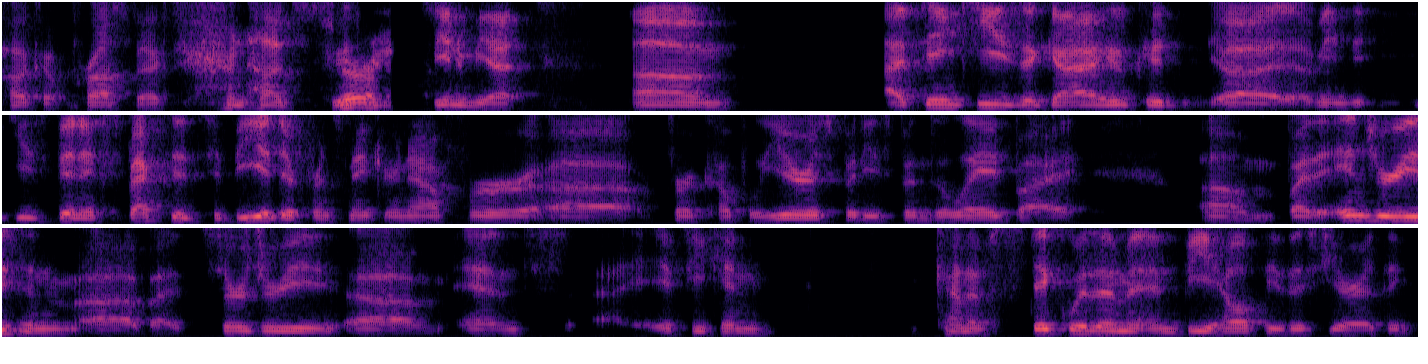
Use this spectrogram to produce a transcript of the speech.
Puk a prospect or not, just sure. haven't seen him yet. Um, I think he's a guy who could, uh, I mean, he's been expected to be a difference maker now for, uh, for a couple years, but he's been delayed by, um, by the injuries and uh, by surgery. Um, and if he can kind of stick with him and be healthy this year, I think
